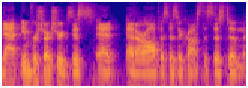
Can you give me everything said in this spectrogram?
that infrastructure exists at, at our offices across the system.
